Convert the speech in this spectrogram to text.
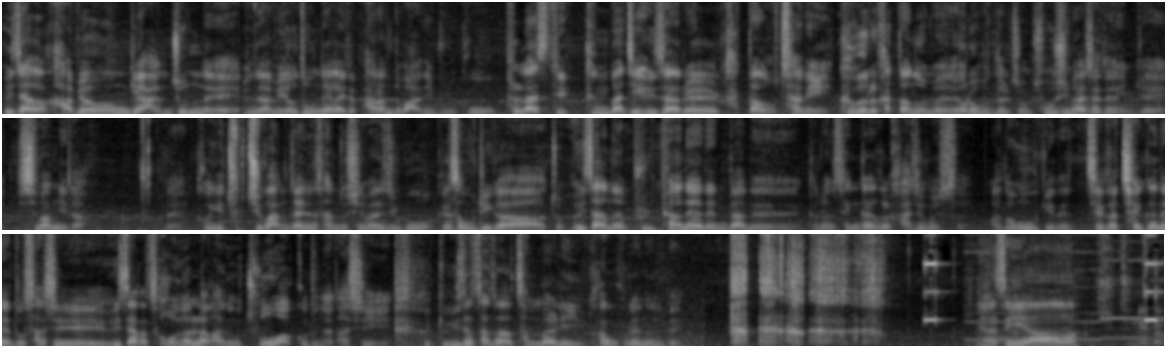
의자가 가벼운 게 안 좋네. 왜냐면 여 동네가 이제 바람도 많이 불고 플라스틱 등받이 의자를 갖다 놓자니 그거를 갖다 놓으면 여러분들 좀 조심하셔야 되는 게 심합니다 네, 거기 죽치고 앉아있는 사람도 심해지고 그래서 우리가 좀 의자는 불편해야 된다는 그런 생각을 가지고 있어요. 아 너무 웃기네. 제가 최근에도 사실 의자가 저거 날라가는 거 주워 왔거든요 다시. 그렇게 의자 찾아 참말리 하고 그랬는데. 안녕하세요. 슈팅 매단.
